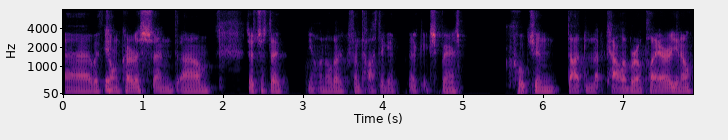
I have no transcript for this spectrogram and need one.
uh, with Yeah. John Curtis, and um, so it's just a you know another fantastic e- experience coaching that caliber of player. You know,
